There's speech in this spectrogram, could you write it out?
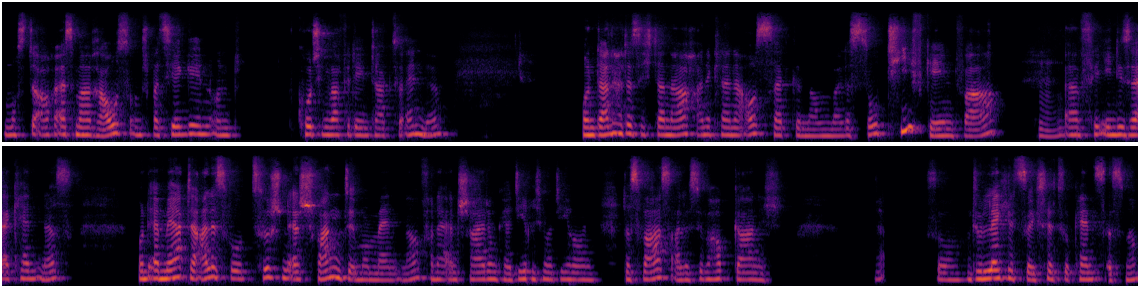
musste auch erstmal raus und spazieren gehen und Coaching war für den Tag zu Ende. Und dann hat er sich danach eine kleine Auszeit genommen, weil das so tiefgehend war mhm. äh, für ihn, diese Erkenntnis. Und er merkte alles, wozwischen er schwankte im Moment, ne? von der Entscheidung her, die Richtung, die Richtung. Das war es alles, überhaupt gar nicht. Ja. So, und du lächelst so, ich schätze, du kennst das, ne?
